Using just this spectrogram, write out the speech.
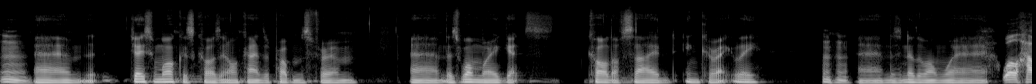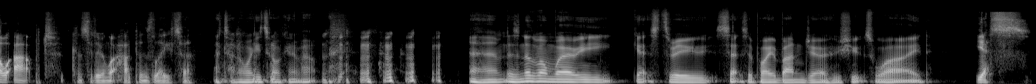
Mm, Um, Jason Walker's causing all kinds of problems for him. Um, there's one where he gets called offside incorrectly. Mhm. Um, there's another one where Well, how apt considering what happens later. I don't know what you're talking about. um, there's another one where he gets through, sets up a Banjo, who shoots wide. Yes.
